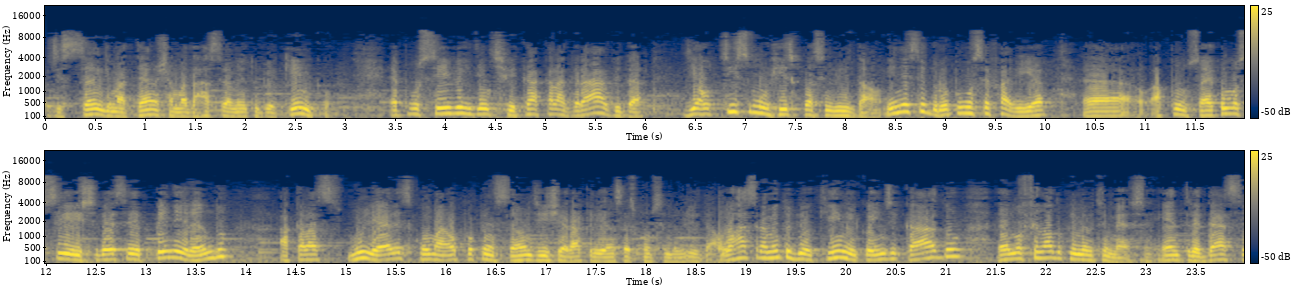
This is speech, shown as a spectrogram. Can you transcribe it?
de sangue materno, chamado rastreamento bioquímico, é possível identificar aquela grávida de altíssimo risco para síndrome de Down. E nesse grupo você faria é, a punção. É como se estivesse peneirando aquelas mulheres com maior propensão de gerar crianças com síndrome de Down. O rastreamento bioquímico é indicado é, no final do primeiro trimestre, entre a 11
